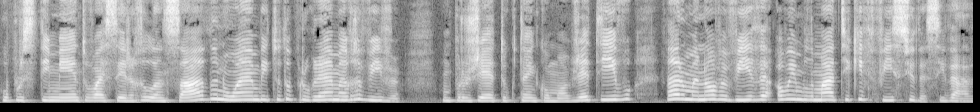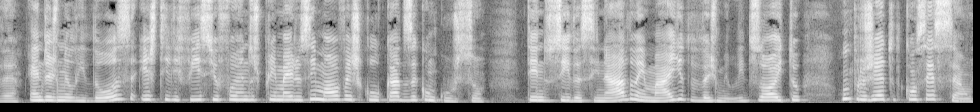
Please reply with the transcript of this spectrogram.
O procedimento vai ser relançado no âmbito do programa Revive, um projeto que tem como objetivo dar uma nova vida ao emblemático edifício da cidade. Em 2012, este edifício foi um dos primeiros imóveis colocados a concurso, tendo sido assinado, em maio de 2018, um projeto de concessão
